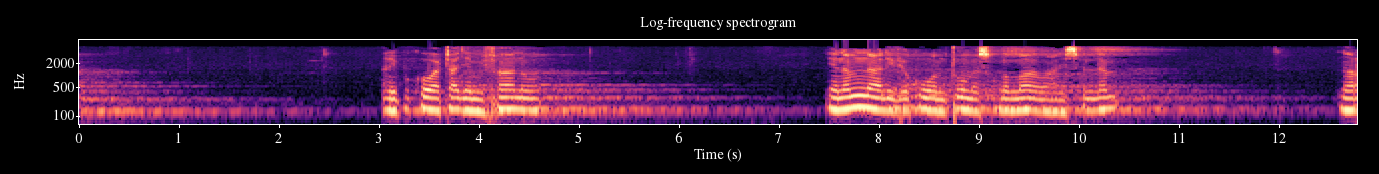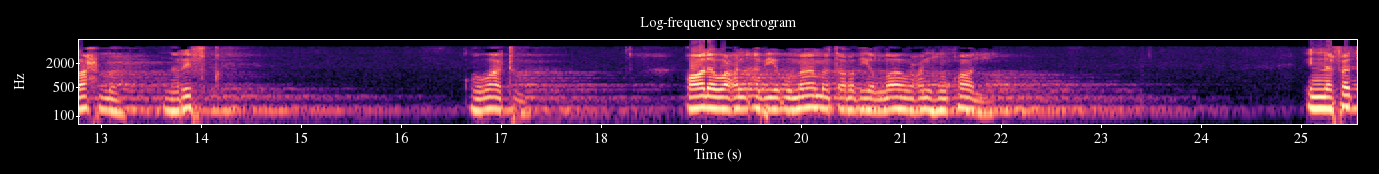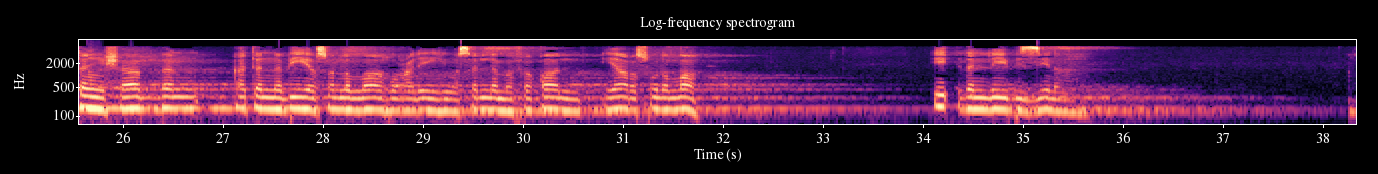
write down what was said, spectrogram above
alipokuwa ataja mifano ya namna alivyokuwa mtume sallallahu alaihi wasallam na rahma na rifq kwa watu قال وعن أبي أمامة رضي الله عنه قال إن فتى شابا أتى النبي صلى الله عليه وسلم فقال يا رسول الله إئذن لي بالزنا.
